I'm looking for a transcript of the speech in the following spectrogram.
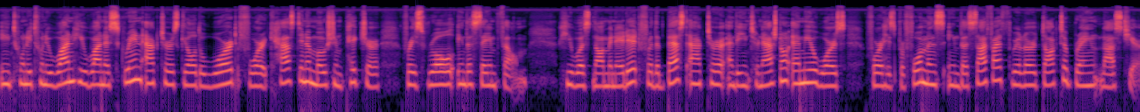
In 2021, he won a Screen Actors Guild Award for Cast in a Motion Picture for his role in the same film. He was nominated for the Best Actor and the International Emmy Awards for his performance in the sci fi thriller Dr. Brain last year.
